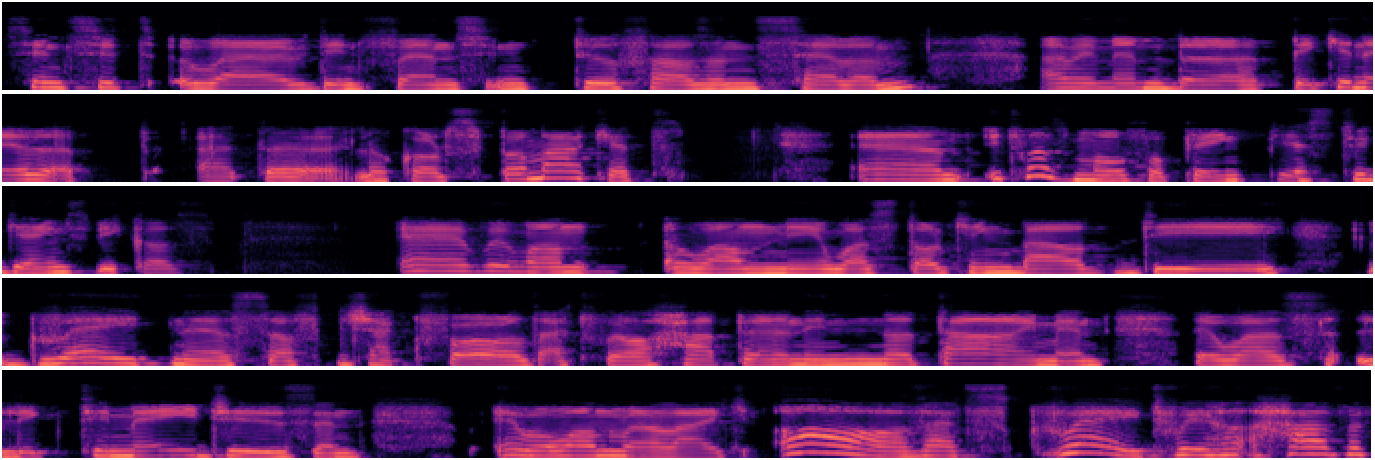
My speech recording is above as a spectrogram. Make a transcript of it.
Since it arrived in France in 2007, I remember picking it up at a local supermarket. And it was more for playing PS2 games because everyone around me was talking about the greatness of Jack 4 that will happen in no time and there was leaked images and everyone were like oh that's great. We'll have a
